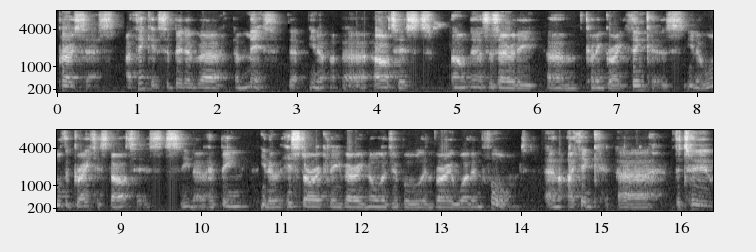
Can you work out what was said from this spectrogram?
process. I think it's a bit of a, a myth that you know uh, artists aren't necessarily um, kind of great thinkers. You know, all the greatest artists, you know, have been, you know, historically very knowledgeable and very well informed. And I think uh, the two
